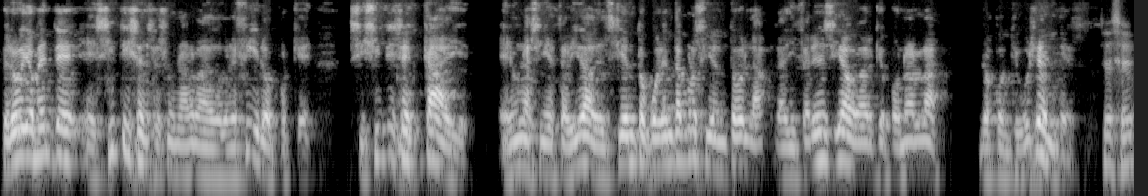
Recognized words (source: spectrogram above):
pero obviamente eh, Citizens es un arma de doble filo, porque si Citizens cae en una siniestralidad del 140%, la, la diferencia va a haber que ponerla los contribuyentes. Sí, sí.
